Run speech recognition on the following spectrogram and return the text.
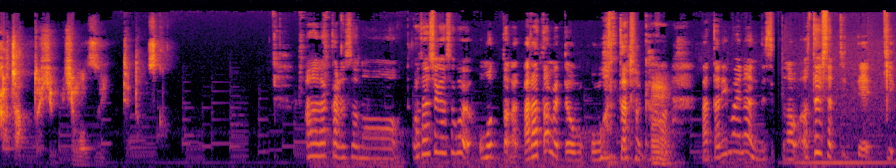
ガチャッとひ紐づいてたんですか、あだからその私がすごい思ったの改めて思ったのが、うん。当たり前なんですけど私たちってき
